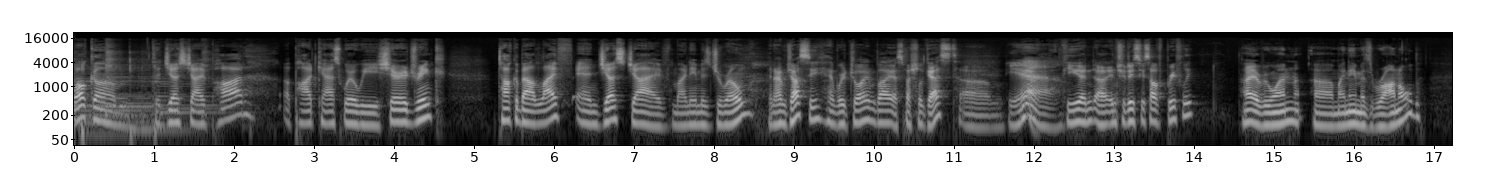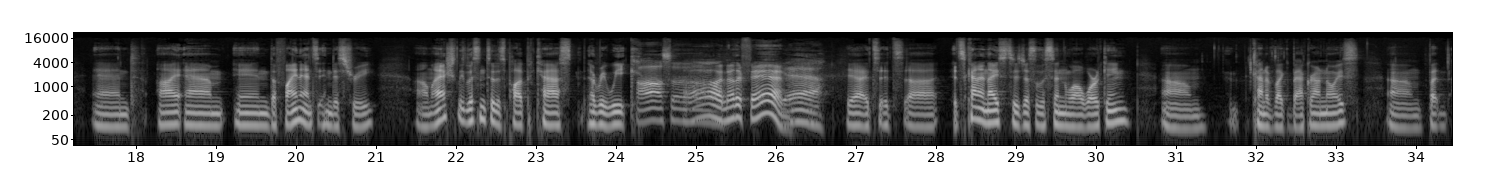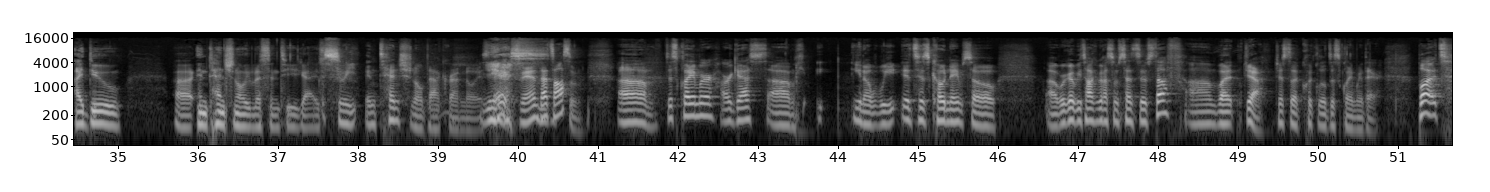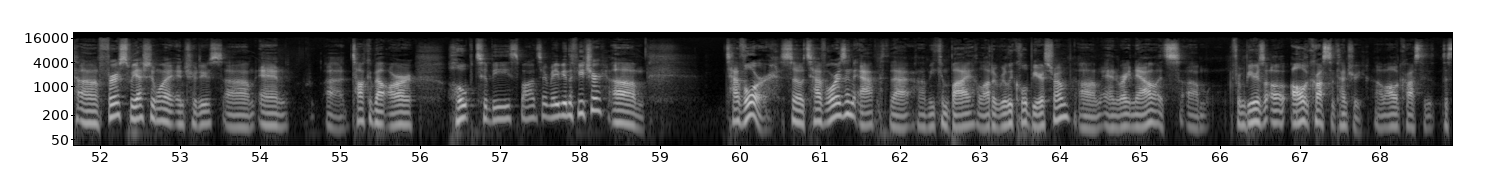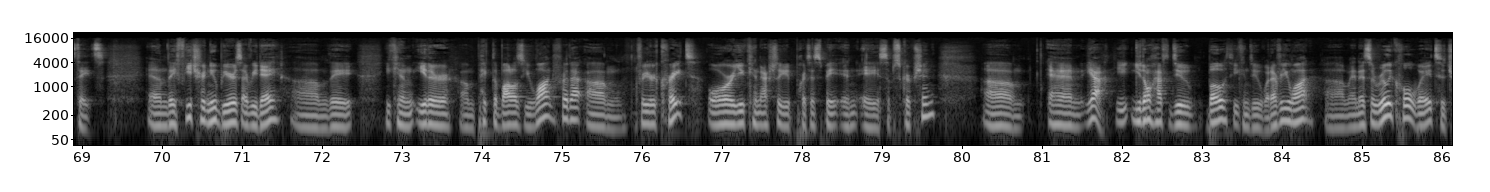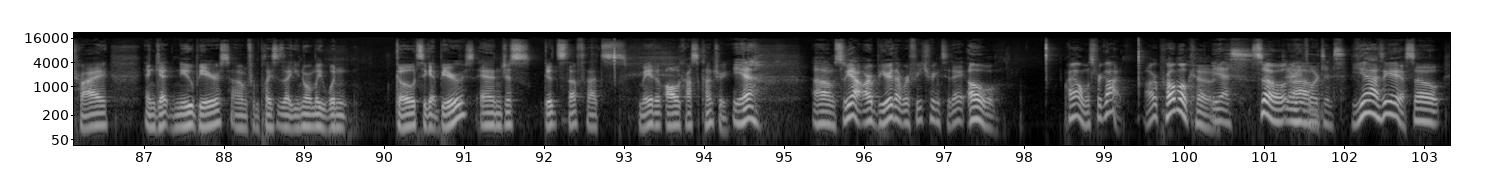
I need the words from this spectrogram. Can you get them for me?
Welcome to Just Jive Pod, a podcast where we share a drink, talk about life, and just jive. My name is Jerome. And I'm Jussie, and we're joined by a special guest. Um, Yeah. Can you uh, introduce yourself briefly? Hi, everyone. Uh, my name is Ronald, and I am in the finance industry. Um, I actually listen to this podcast every week. Awesome. Oh, another fan. yeah. Yeah, it's it's uh, it's kind of nice to just listen while working, um, kind of like background noise. Um, but I do uh, intentionally listen to you guys. Sweet. Intentional background noise. Yes. Thanks, man. That's awesome. Um, disclaimer: Our guest, um, he- you know, we it's his code name, so uh, we're going to be talking about some sensitive stuff. Um, but yeah, just a quick little disclaimer there. But uh, first, we actually want to introduce um, and uh, talk about our hope to be sponsored maybe in the future. Um, Tavour. So Tavour is an app that um, you can buy a lot of really cool beers from, um, and right now it's um, from beers all, all across the country, um, all across the, the states, and they feature new beers every day. Um, they you can either um, pick the bottles you want for that um, for your crate, or you can actually participate in a subscription. Um, and yeah, you, you don't have to do both. You can do whatever you want, um, and it's a really cool way to try and get new beers um, from places that you normally wouldn't go to get beers and just good stuff that's made all across the country. Yeah. Um, so yeah, our beer that we're featuring today. Oh, I almost forgot our promo code. Yes. So Very um, important. Yeah, yeah. So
